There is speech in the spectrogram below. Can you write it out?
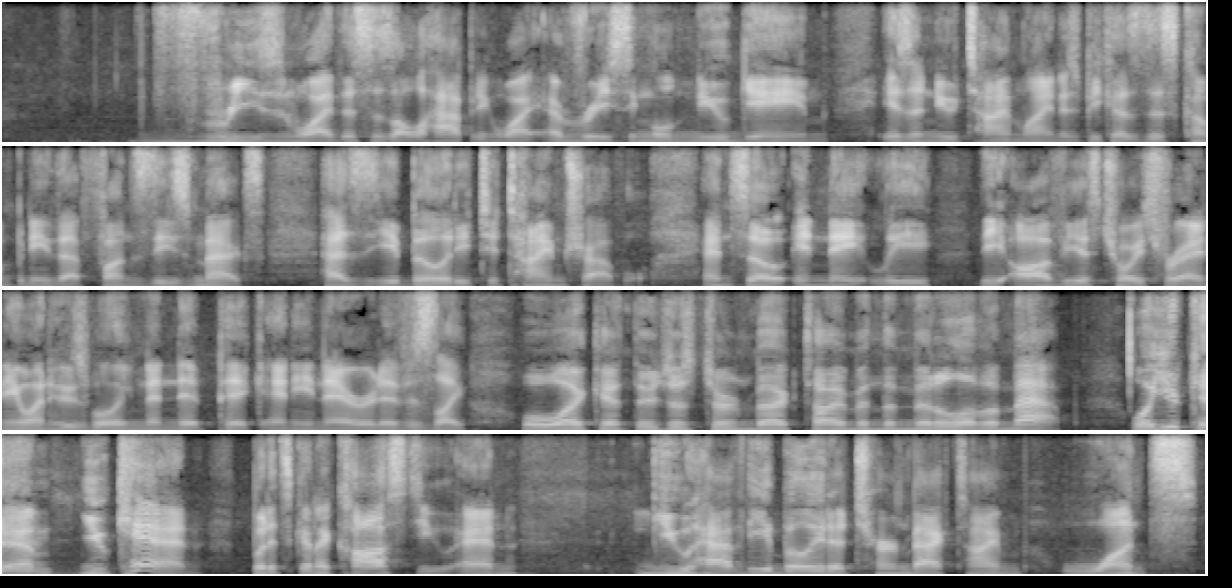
reason why this is all happening, why every single new game is a new timeline, is because this company that funds these mechs has the ability to time travel. And so innately, the obvious choice for anyone who's willing to nitpick any narrative is like, well, why can't they just turn back time in the middle of a map? Well, You can. You can, but it's going to cost you. And you have the ability to turn back time once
